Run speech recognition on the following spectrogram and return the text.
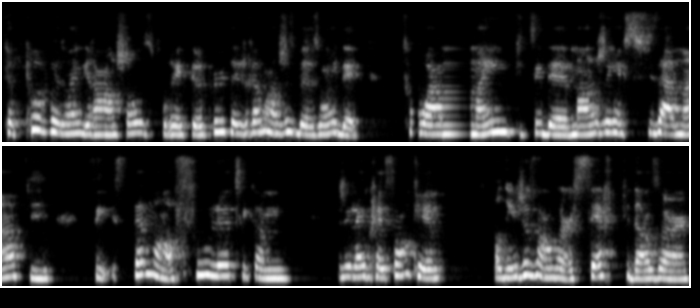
tu n'as pas besoin de grand-chose pour être heureux, tu as vraiment juste besoin de toi-même, puis de manger insuffisamment, puis c'est tellement fou, là, tu sais, comme, j'ai l'impression que on est juste dans un cercle puis dans un,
